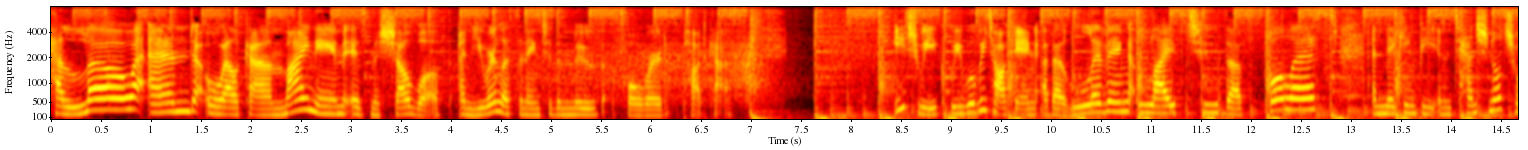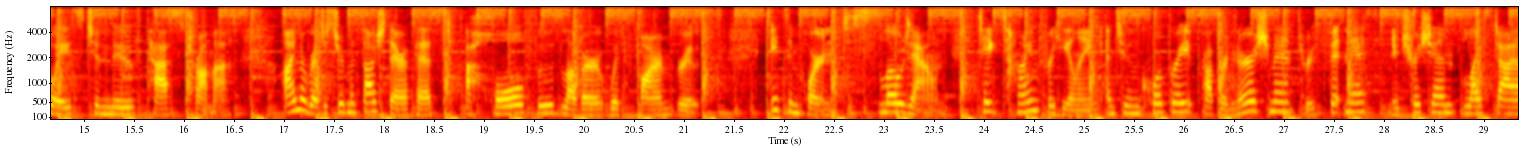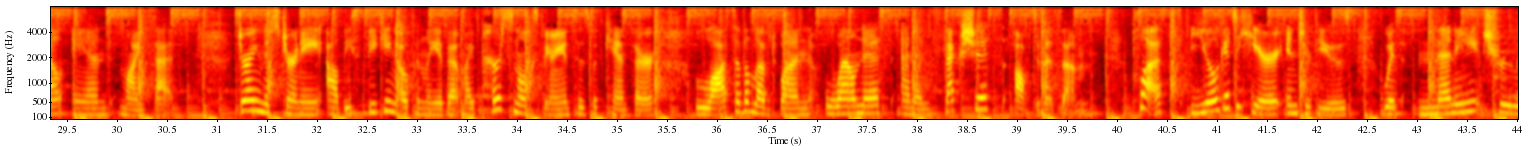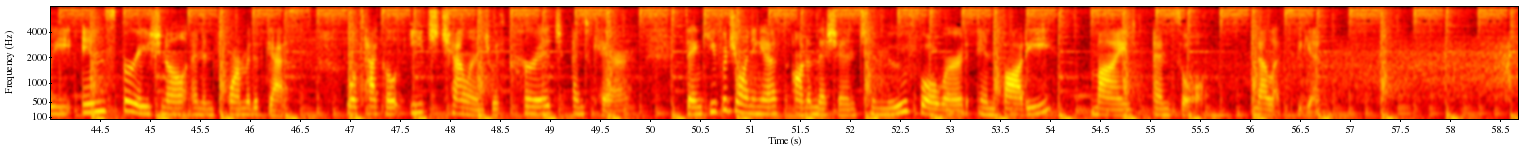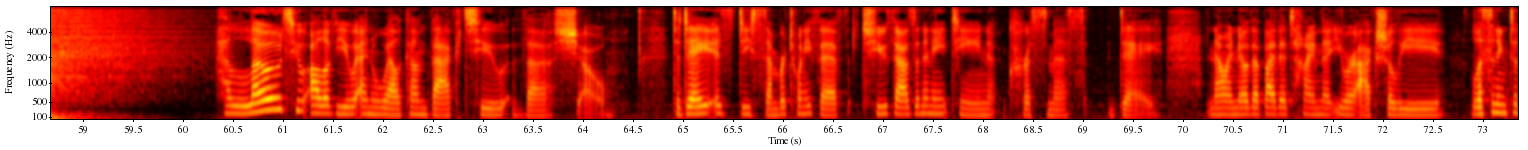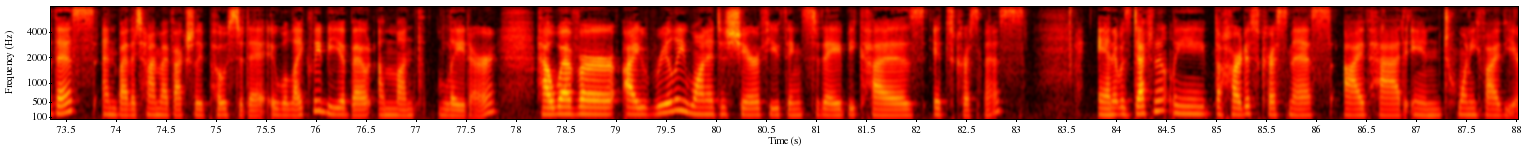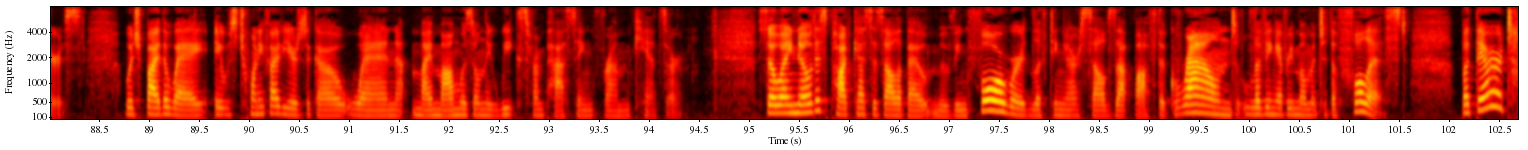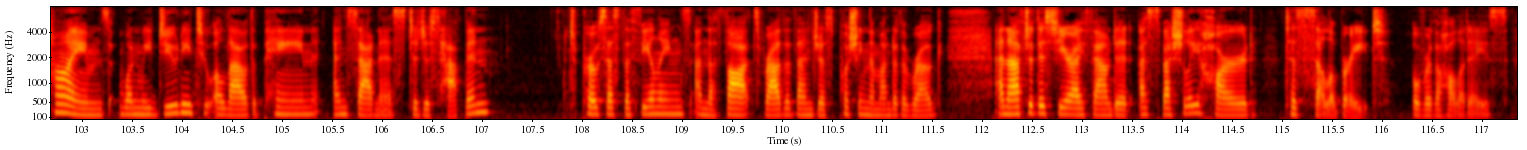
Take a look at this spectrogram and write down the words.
Hello and welcome. My name is Michelle Wolf, and you are listening to the Move Forward podcast. Each week, we will be talking about living life to the fullest and making the intentional choice to move past trauma. I'm a registered massage therapist, a whole food lover with farm roots. It's important to slow down, take time for healing, and to incorporate proper nourishment through fitness, nutrition, lifestyle, and mindset. During this journey, I'll be speaking openly about my personal experiences with cancer, loss of a loved one, wellness, and infectious optimism. Plus, you'll get to hear interviews with many truly inspirational and informative guests. We'll tackle each challenge with courage and care. Thank you for joining us on a mission to move forward in body, mind, and soul. Now let's begin. Hello to all of you, and welcome back to the show. Today is December 25th, 2018, Christmas Day. Now, I know that by the time that you are actually listening to this, and by the time I've actually posted it, it will likely be about a month later. However, I really wanted to share a few things today because it's Christmas. And it was definitely the hardest Christmas I've had in 25 years, which, by the way, it was 25 years ago when my mom was only weeks from passing from cancer. So I know this podcast is all about moving forward, lifting ourselves up off the ground, living every moment to the fullest. But there are times when we do need to allow the pain and sadness to just happen, to process the feelings and the thoughts rather than just pushing them under the rug. And after this year, I found it especially hard to celebrate over the holidays.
